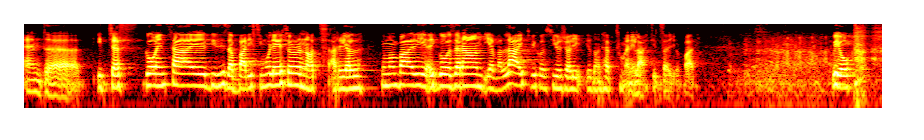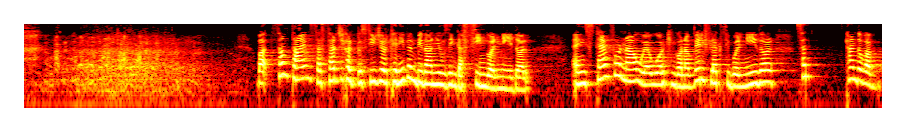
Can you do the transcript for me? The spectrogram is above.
and uh, it just go inside. This is a body simulator, not a real human body. It goes around. You have a light because usually you don't have too many light inside your body. we hope. but sometimes a surgical procedure can even be done using a single needle. And in Stanford now we are working on a very flexible needle, some kind of a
